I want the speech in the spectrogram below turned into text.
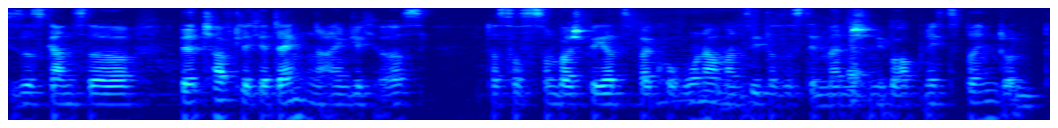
dieses ganze wirtschaftliche Denken eigentlich ist, dass das zum Beispiel jetzt bei Corona, man sieht, dass es den Menschen überhaupt nichts bringt und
